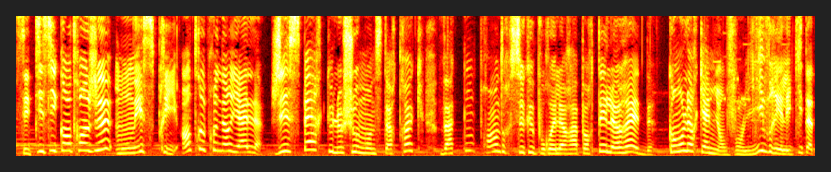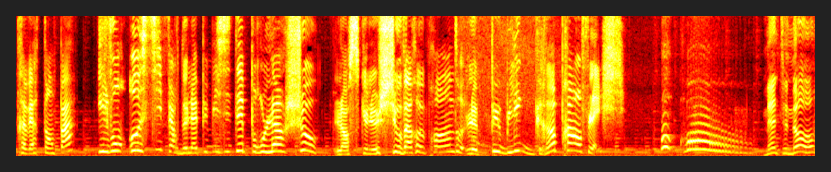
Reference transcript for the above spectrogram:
C'est ici qu'entre en jeu mon esprit entrepreneurial. J'espère que le show Monster Truck va comprendre ce que pourrait leur apporter leur aide. Quand leurs camions vont livrer les kits à travers Tampa, ils vont aussi faire de la publicité pour leur show. Lorsque le show va reprendre, le public grimpera en flèche. Maintenant,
